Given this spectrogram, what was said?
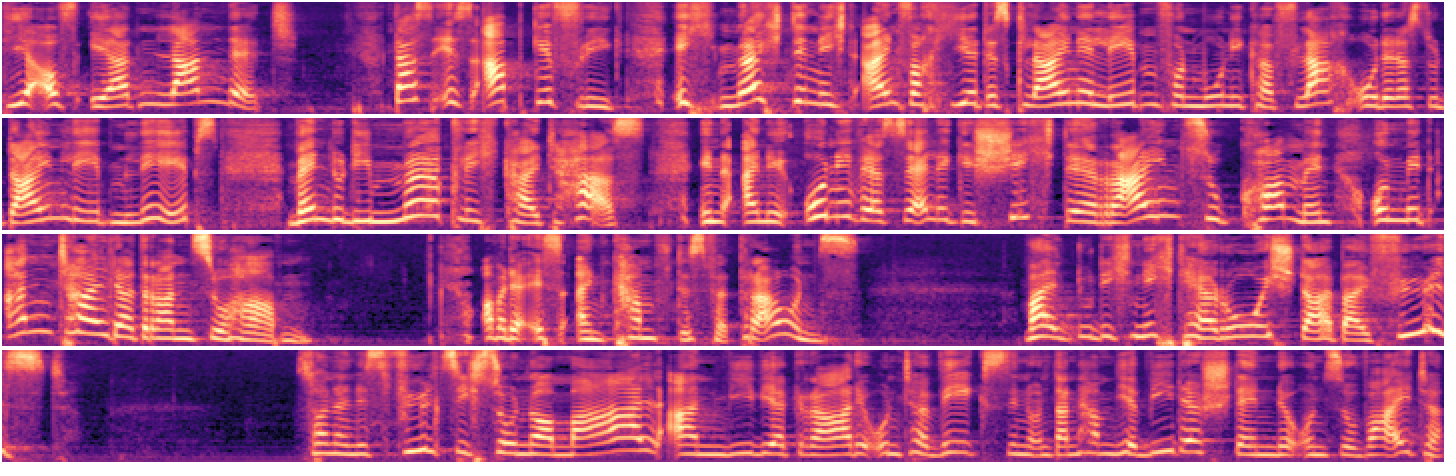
hier auf Erden landet. Das ist abgefriegt. Ich möchte nicht einfach hier das kleine Leben von Monika Flach oder dass du dein Leben lebst, wenn du die Möglichkeit hast, in eine universelle Geschichte reinzukommen und mit Anteil daran zu haben. Aber da ist ein Kampf des Vertrauens, weil du dich nicht heroisch dabei fühlst sondern es fühlt sich so normal an, wie wir gerade unterwegs sind und dann haben wir Widerstände und so weiter.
